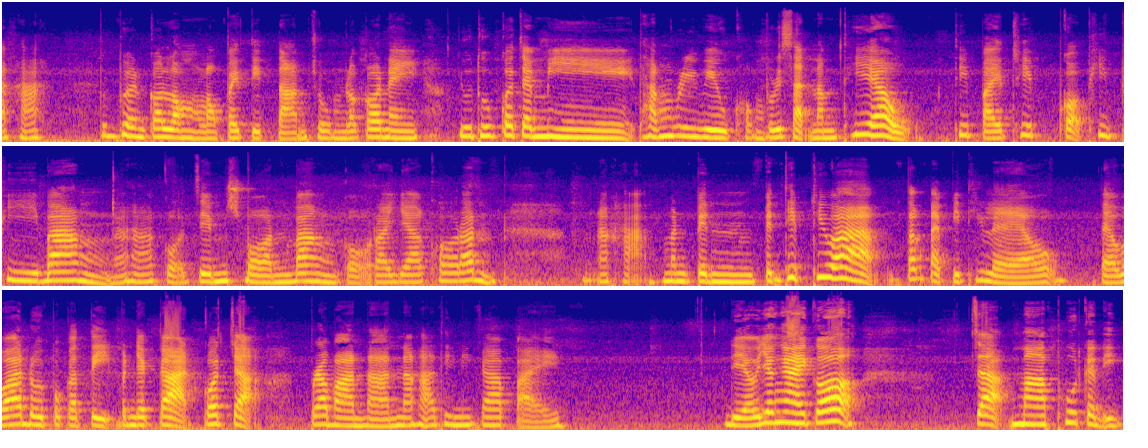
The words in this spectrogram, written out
นะคะ เพื่อนๆก็ลองลองไปติดตามชม แล้วก็ใน YouTube ก็จะมีทั้งรีวิวของบริษัทนำเที่ยว ที่ไปทริปเกาะพีพีบ้างนะคะเกาะเจมส์บอนบ้างเกาะรายาคอรันนะคะมันเป็นเป็นทริปที่ว่าตั้งแต่ปีที่แล้ว แต่ว่าโดยปกติบรรยากาศก็จะประมาณนั้นนะคะที่นิก้าไป เดี๋ยวยังไงก็จะมาพูดกันอีก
